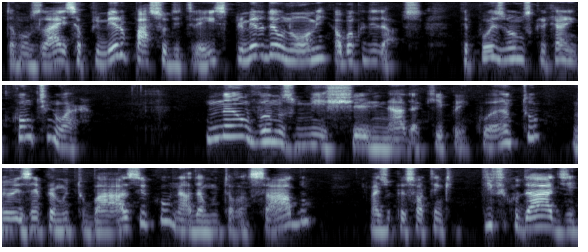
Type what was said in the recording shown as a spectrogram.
Então vamos lá, esse é o primeiro passo de três. Primeiro o nome ao banco de dados. Depois vamos clicar em continuar. Não vamos mexer em nada aqui por enquanto. Meu exemplo é muito básico, nada muito avançado, mas o pessoal tem dificuldade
